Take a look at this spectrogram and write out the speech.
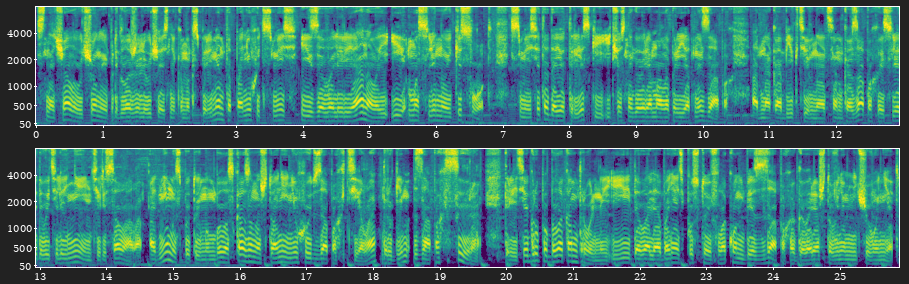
Сначала ученые предложили участникам эксперимента понюхать смесь изовалериановой и масляной кислот. Смесь эта дает резкий и, честно говоря, малоприятный запах. Однако объективная оценка запаха исследователей не интересовала. Одним испытуемым было сказано, что они нюхают запах тела, другим – запах сыра. Третья группа была контрольной, и ей давали обонять пустой флакон без запаха, говоря, что в нем ничего нет.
